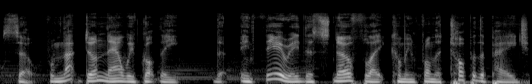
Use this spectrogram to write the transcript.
So from that done, now we've got the, the, in theory, the snowflake coming from the top of the page,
